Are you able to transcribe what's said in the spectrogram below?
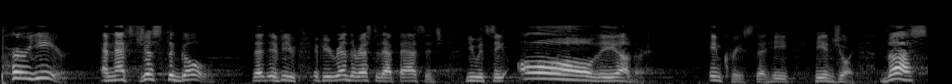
per year, and that's just the gold. That if you if you read the rest of that passage, you would see all the other increase that he, he enjoyed. Thus,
